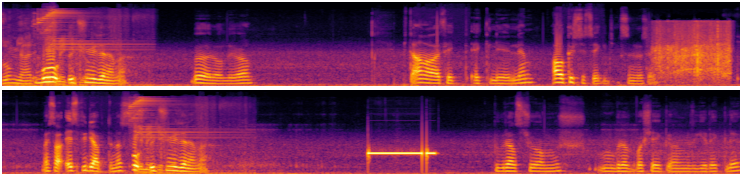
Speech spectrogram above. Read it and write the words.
yer Bu üçüncü deneme. Böyle oluyor. Bir tane daha efekt ekleyelim. Alkış sesi ekleyeceksiniz mesela. Mesela espri yaptınız. Bu üçüncü deneme. Bu biraz şey olmuş. Bunu biraz başa eklememiz gerekli.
